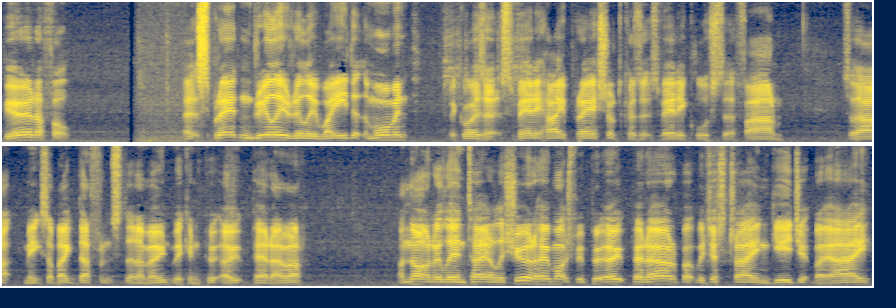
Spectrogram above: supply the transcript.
Beautiful. It's spreading really, really wide at the moment because it's very high pressured because it's very close to the farm. So that makes a big difference to the amount we can put out per hour. I'm not really entirely sure how much we put out per hour, but we just try and gauge it by eye.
